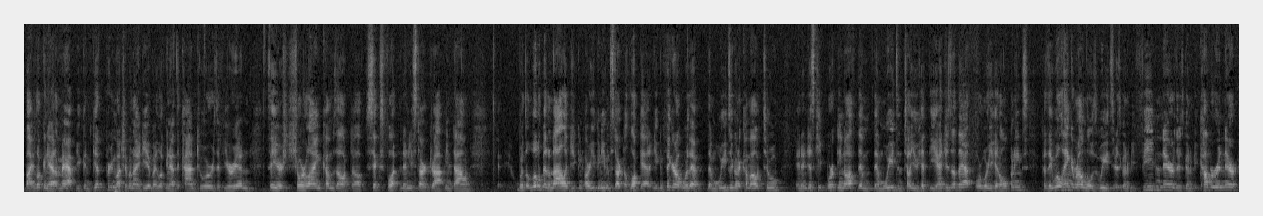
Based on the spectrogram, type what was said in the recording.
by looking at a map, you can get pretty much of an idea by looking at the contours. If you're in, say your shoreline comes out uh, six foot and then you start dropping down, with a little bit of knowledge, you can, or you can even start to look at it. You can figure out where that them weeds are going to come out to, and then just keep working off them them weeds until you hit the edges of that or where you hit openings. Because they will hang around those weeds. There's going to be feed in there. There's going to be cover in there,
